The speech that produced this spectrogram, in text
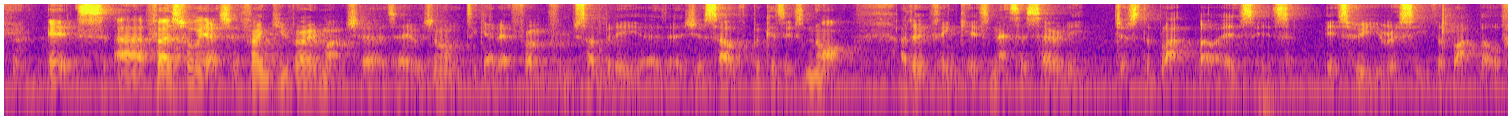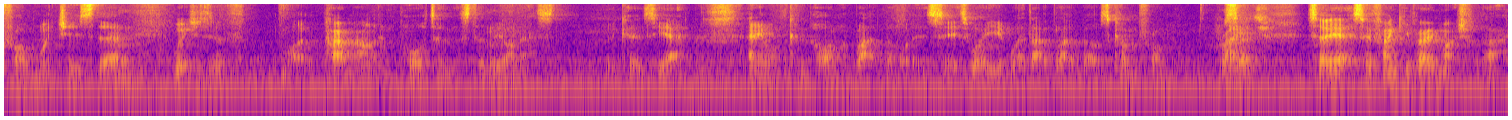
it's uh, first of all, yeah. So thank you very much. Uh, it was an honour to get it from from somebody as, as yourself because it's not. I don't think it's necessarily just the black belt. It's it's it's who you receive the black belt from, which is the which is of like, paramount importance, to be honest. Because yeah, anyone can put on a black belt. It's, it's where you, where that black belt's come from. So, Right. so yeah, so thank you very much for that.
